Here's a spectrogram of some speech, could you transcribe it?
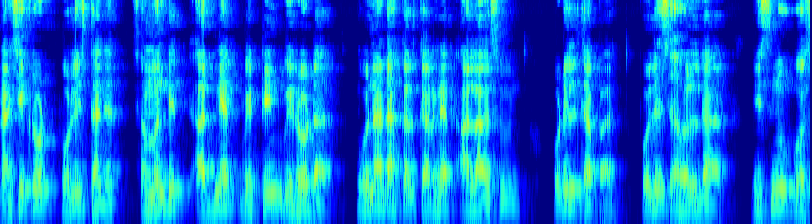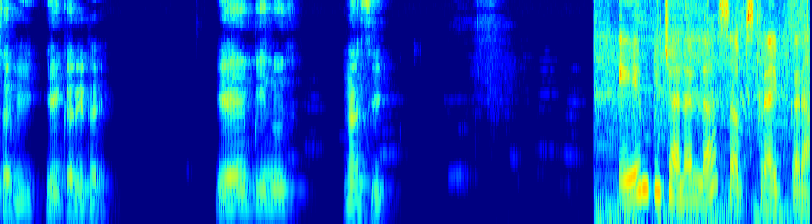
नाशिक रोड पोलीस ठाण्यात संबंधित अज्ञात व्यक्तींविरोधात गुन्हा दाखल करण्यात आला असून पुढील तपास पोलीस हवालदार विष्णू गोसावी हे करीत आहे. A M P news Nashik. A M P चॅनलला सबस्क्राईब करा.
